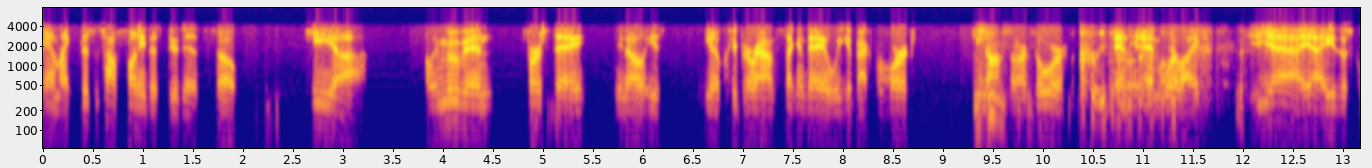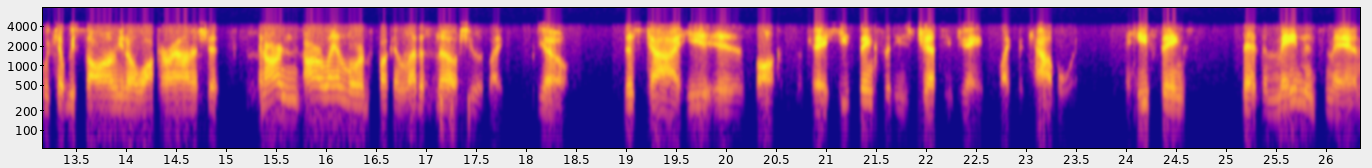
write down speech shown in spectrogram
And like this is how funny this dude is. So he uh we move in first day you know he's you know creeping around. Second day we get back from work he knocks on our door and and we're like yeah yeah he just we kept we saw him you know walking around and shit and our our landlord fucking let us know. She was like, "Yo, this guy, he is bonkers. Okay, he thinks that he's Jesse James, like the cowboy, and he thinks that the maintenance man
